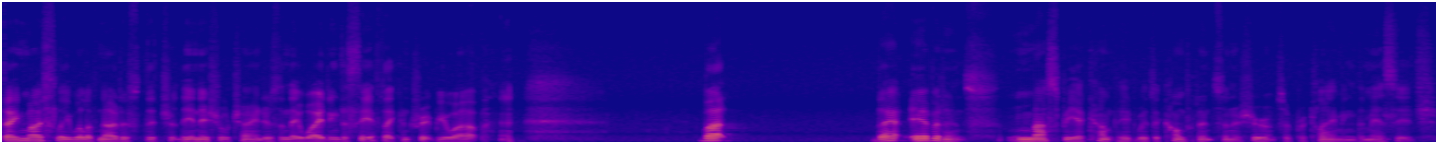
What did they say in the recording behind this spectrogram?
they mostly will have noticed the, the initial changes and they're waiting to see if they can trip you up. But that evidence must be accompanied with the confidence and assurance of proclaiming the message.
